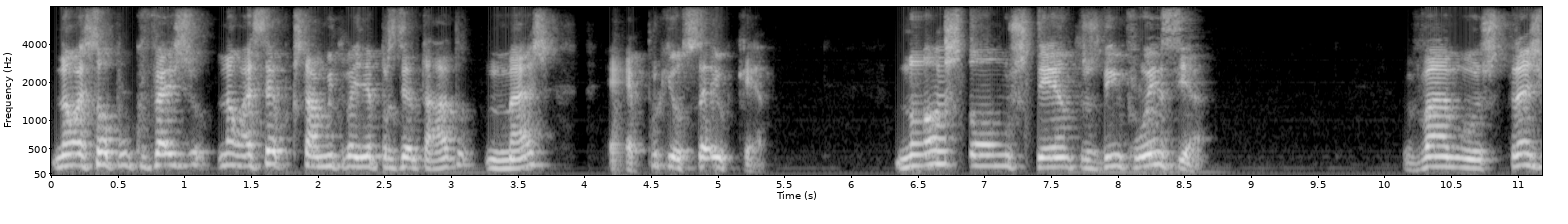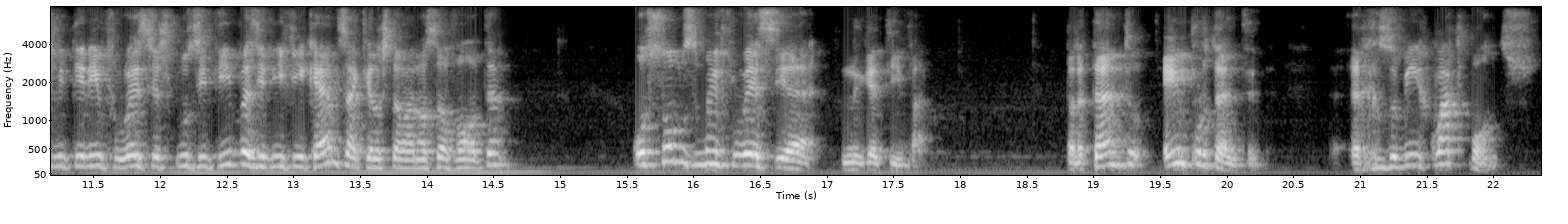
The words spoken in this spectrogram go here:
Não é só porque vejo, não é sempre porque está muito bem apresentado, mas é porque eu sei o que quero. Nós somos centros de influência. Vamos transmitir influências positivas e edificantes àqueles que estão à nossa volta, ou somos uma influência negativa? Portanto, é importante resumir quatro pontos.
